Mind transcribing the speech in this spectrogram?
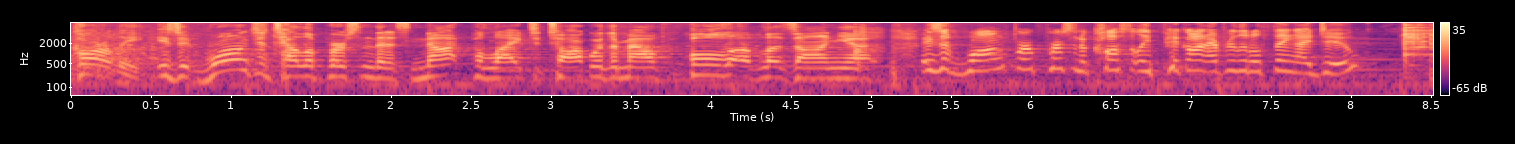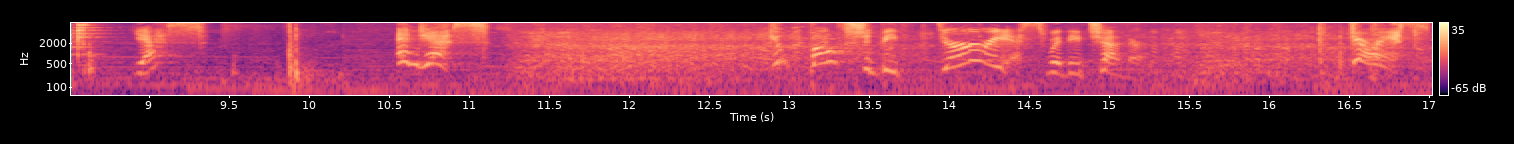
Carly, is it wrong to tell a person that it's not polite to talk with their mouth full of lasagna? Is it wrong for a person to constantly pick on every little thing I do? Yes. And yes. You both should be furious with each other. Furious.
